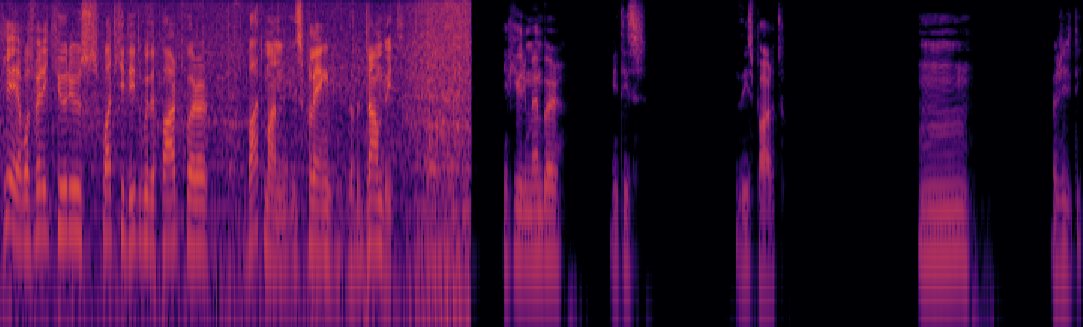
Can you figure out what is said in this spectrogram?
But yeah, I was very curious what he did with the part where Batman is playing the drum beat. If you remember, it is this part. Mm, where is it?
